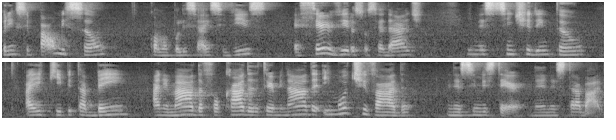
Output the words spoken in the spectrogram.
principal missão como policiais civis, é servir a sociedade. E nesse sentido, então, a equipe está bem animada, focada, determinada e motivada nesse mistério, né, nesse trabalho.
